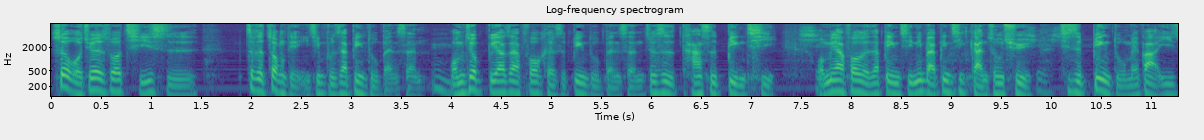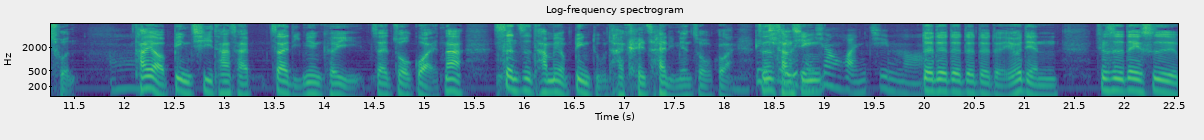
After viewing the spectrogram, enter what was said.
所以我觉得说，其实这个重点已经不是在病毒本身，嗯我们就不要再 focus 病毒本身，就是它是病气，是我们要 focus 在病气。你把病气赶出去其实病毒没办法依存。它要有病气，它才在里面可以再作怪。那甚至它没有病毒，它可以在里面作怪。这是长新点像环境吗？，对对对对对对，有点就是类似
